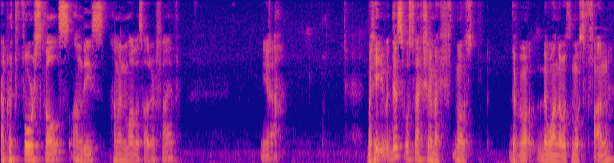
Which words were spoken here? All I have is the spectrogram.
I put four skulls on these. How many models are there? Five? Yeah. But he, this was actually my most, the, the one that was the most fun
